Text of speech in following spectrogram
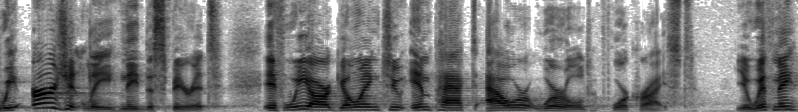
We urgently need the Spirit if we are going to impact our world for Christ. You with me?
